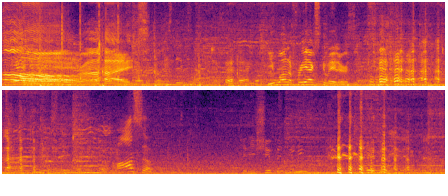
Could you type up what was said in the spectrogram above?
All right. You want a free excavator. Awesome. Can you ship it to me?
